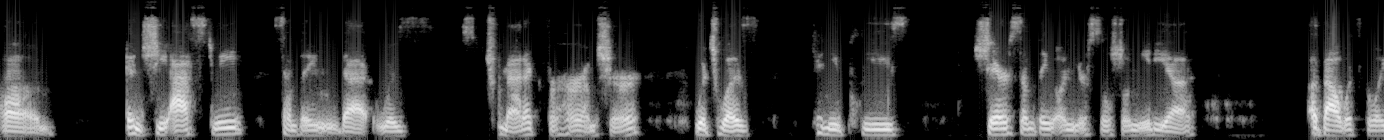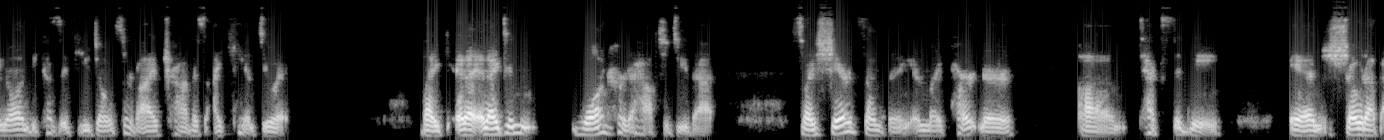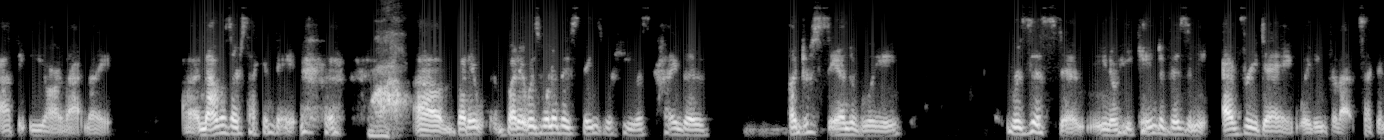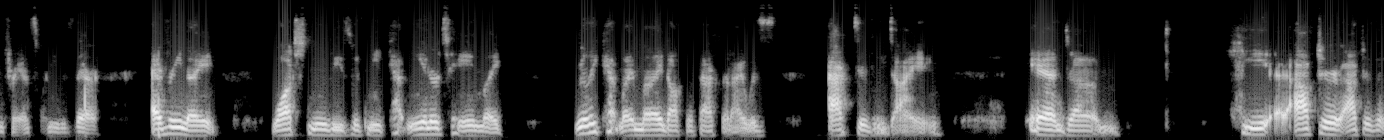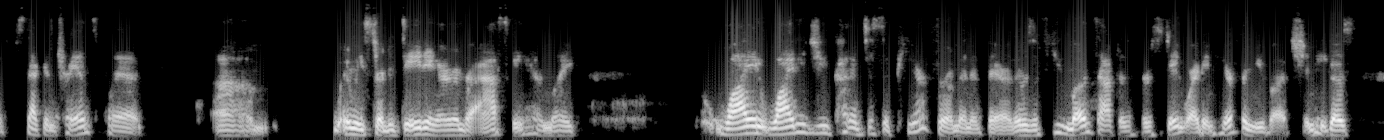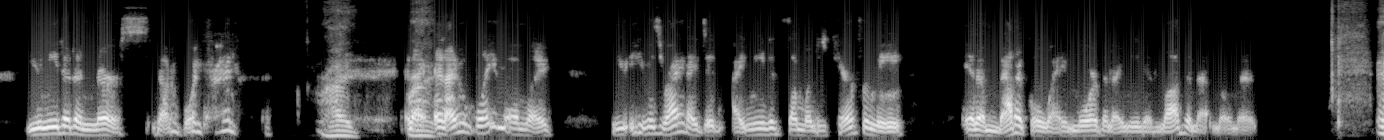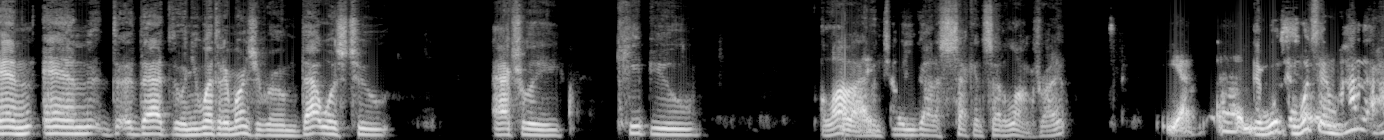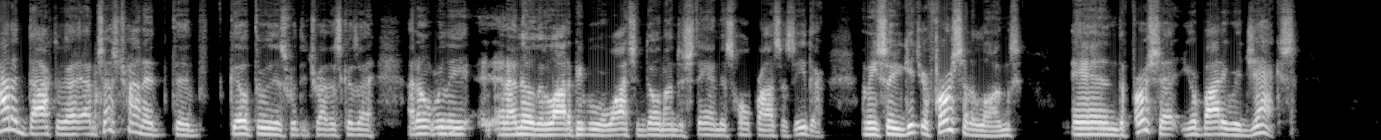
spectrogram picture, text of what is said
Um, and she asked me something that was traumatic for her, I'm sure, which was, Can you please share something on your social media about what's going on? Because if you don't survive Travis, I can't do it. Like, and I, and I didn't want her to have to do that. So I shared something, and my partner um, texted me and showed up at the ER that night. Uh, and that was our second date. wow. Um, but it but it was one of those things where he was kind of understandably resistant. You know, he came to visit me every day, waiting for that second trance when he was there. Every night, watched movies with me, kept me entertained, like really kept my mind off the fact that I was actively dying. And um, he after after the second transplant, um, when we started dating, I remember asking him like, why why did you kind of disappear for a minute there? There was a few months after the first date where I didn't hear from you much. And he goes, You needed a nurse, not a boyfriend. Right. And right. I and I don't blame him. Like he, he was right. I did I needed someone to care for me in a medical way more than I needed love in that moment. And and that when you went to the emergency room, that was to actually keep you alive, alive. until you got a second set of lungs, right? Yeah. Um, and what's so, and what's and how did how did doctor? I, am just trying to, to go through this with you, Travis, because I I don't mm-hmm. really, and I know that a lot of people who are watching don't understand this whole process either. I mean, so you get your first set of lungs, and the first set your body rejects.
